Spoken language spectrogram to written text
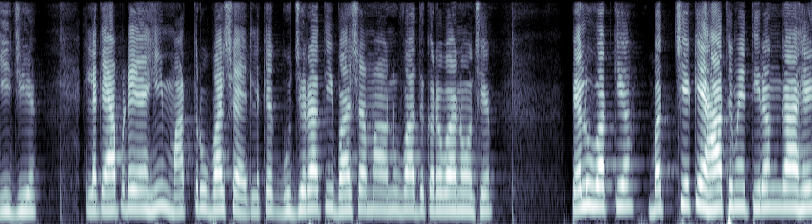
કીજીએ એટલે કે આપણે અહીં માતૃભાષા એટલે કે ગુજરાતી ભાષામાં અનુવાદ કરવાનો છે પહેલું વાક્ય બચ્ચે કે હાથ મેં તિરંગા હે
